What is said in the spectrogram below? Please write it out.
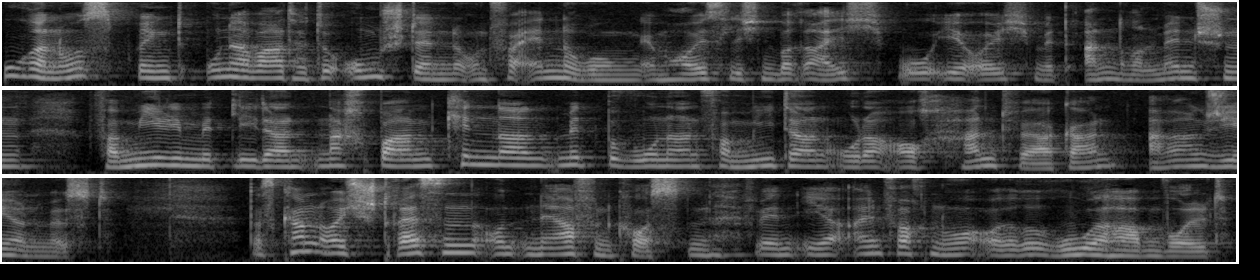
Uranus bringt unerwartete Umstände und Veränderungen im häuslichen Bereich, wo ihr euch mit anderen Menschen, Familienmitgliedern, Nachbarn, Kindern, Mitbewohnern, Vermietern oder auch Handwerkern arrangieren müsst. Das kann euch stressen und Nerven kosten, wenn ihr einfach nur eure Ruhe haben wollt.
